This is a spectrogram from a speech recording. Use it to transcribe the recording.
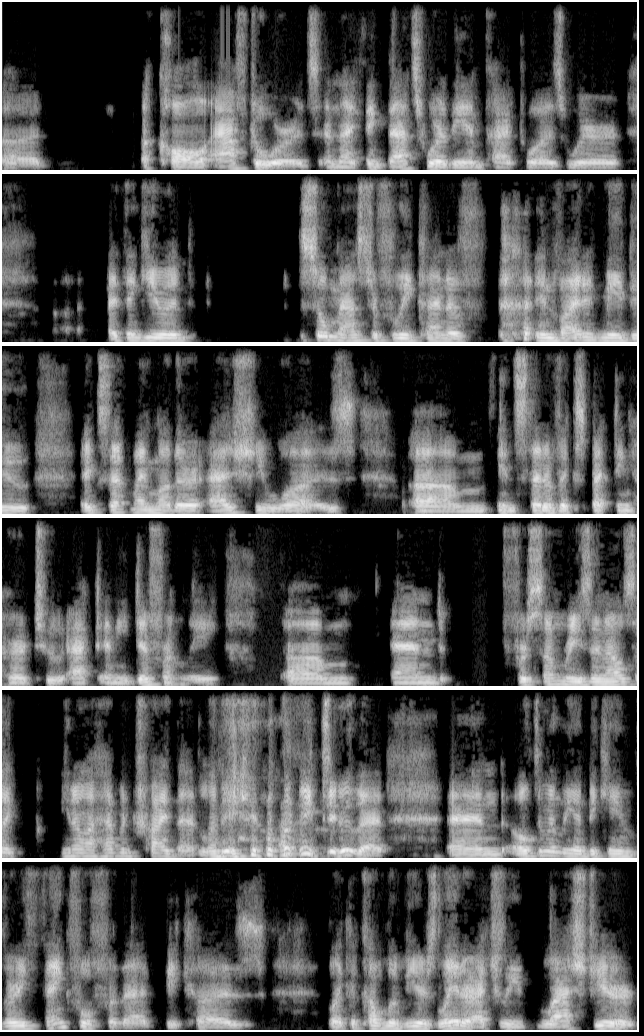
a, a, call afterwards. And I think that's where the impact was, where I think you had so masterfully kind of invited me to accept my mother as she was um, instead of expecting her to act any differently um, and for some reason, I was like, you know, I haven't tried that. Let me let me do that. And ultimately, I became very thankful for that because, like a couple of years later, actually last year,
